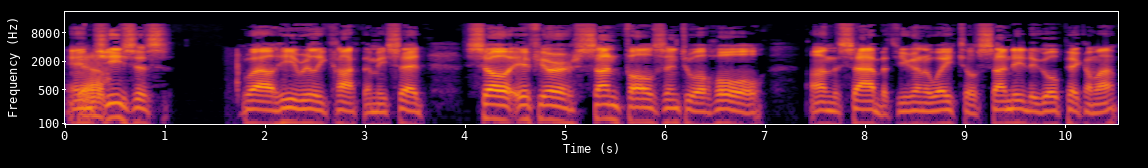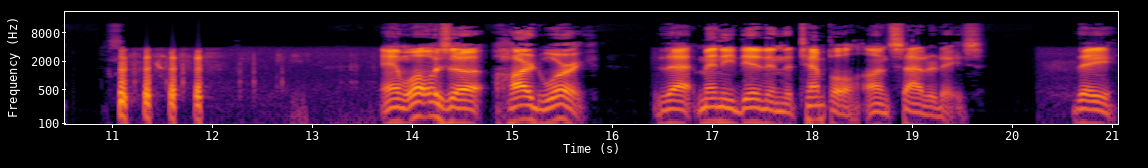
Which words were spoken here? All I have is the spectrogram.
And Yeah. Jesus, well, he really caught them. He said, So if your son falls into a hole on the Sabbath, you're going to wait till Sunday to go pick him up? And what was a hard work that many did in the temple on Saturdays? They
